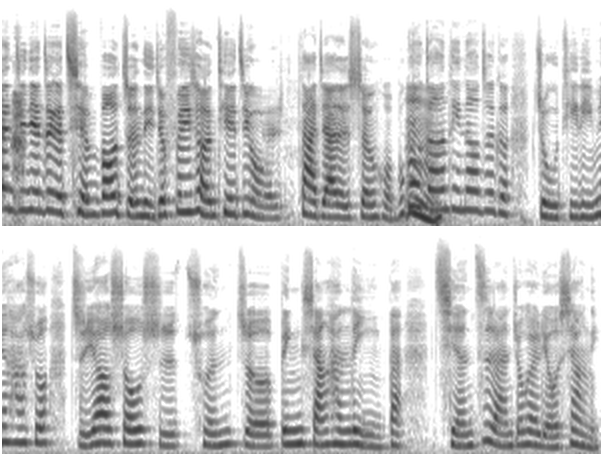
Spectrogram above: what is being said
但今天这个钱包整理就非常贴近我们大家的生活。不过刚刚听到这个主题里面，他说只要收拾存折、冰箱和另一半，钱自然就会流向你。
